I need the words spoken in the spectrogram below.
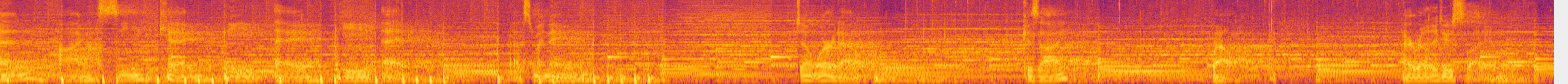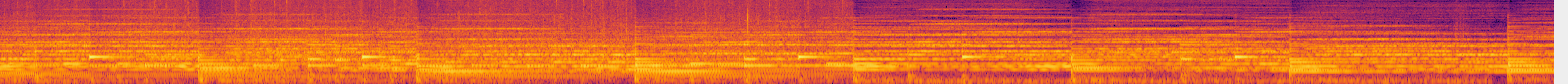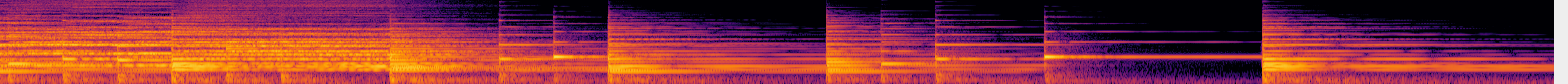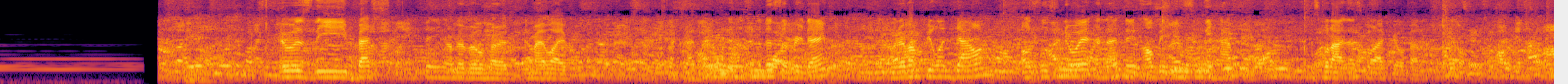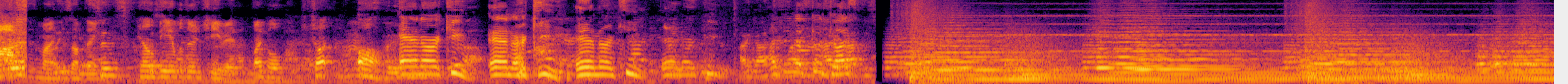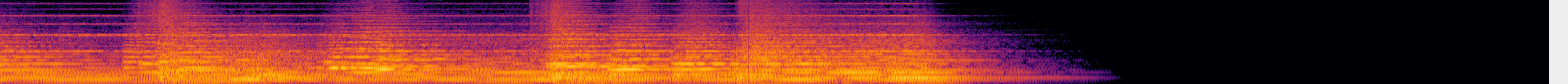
N I C K P A P A. That's my name. Don't wear it out. Cause I, well, I really do slay. It was the best thing I've ever heard in my life. Like, I think I'm gonna listen to this every day. Whenever I'm feeling down, I'll just listen to it, and I think I'll be instantly happy. That's what I. That's what I feel about it. His mind to something. He'll be able to achieve it. Michael, shut up. Anarchy, anarchy, anarchy, anarchy. I think that's good, guys.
